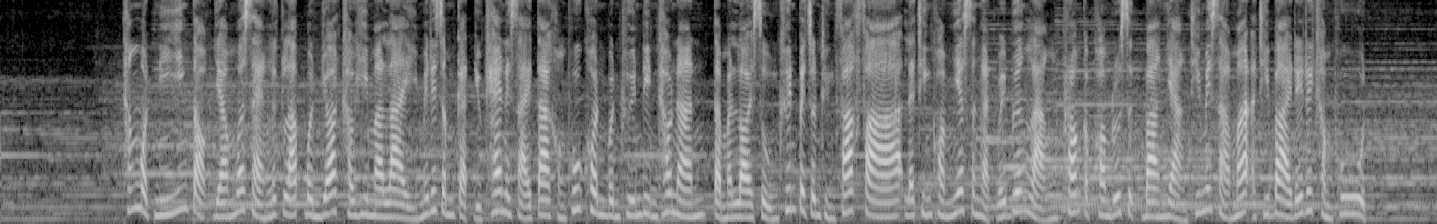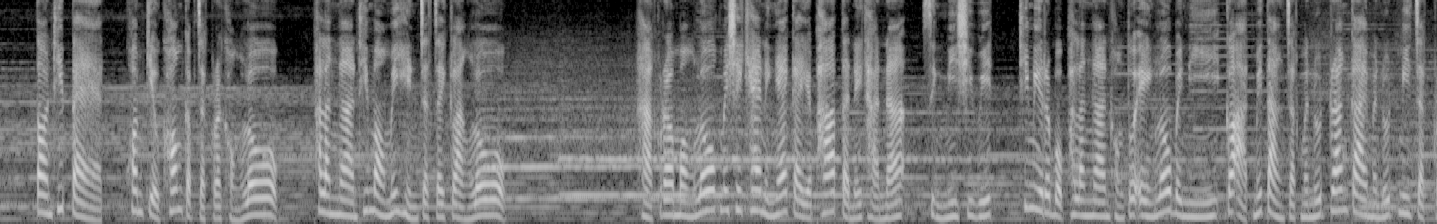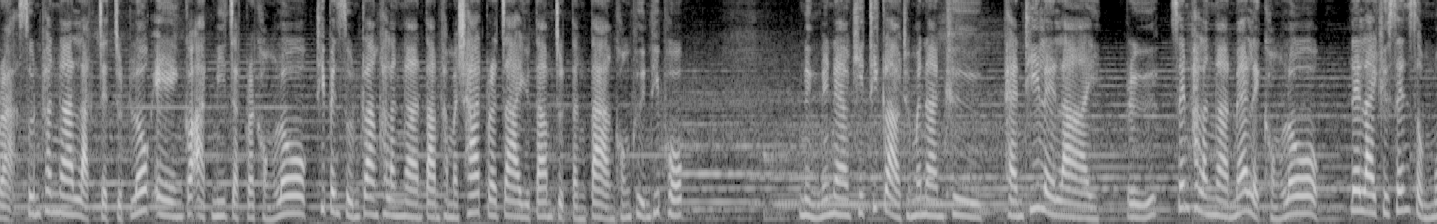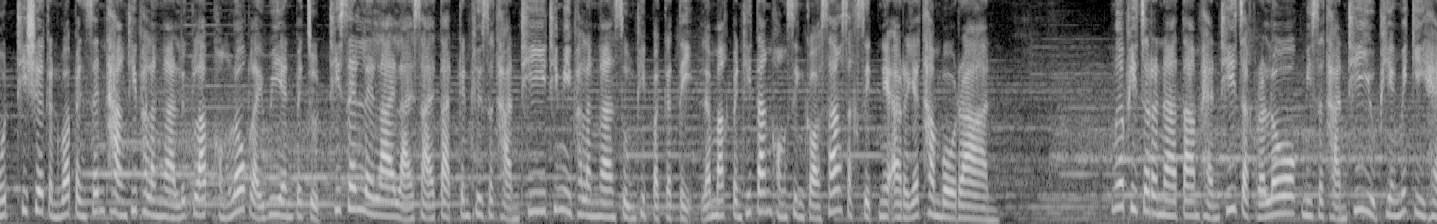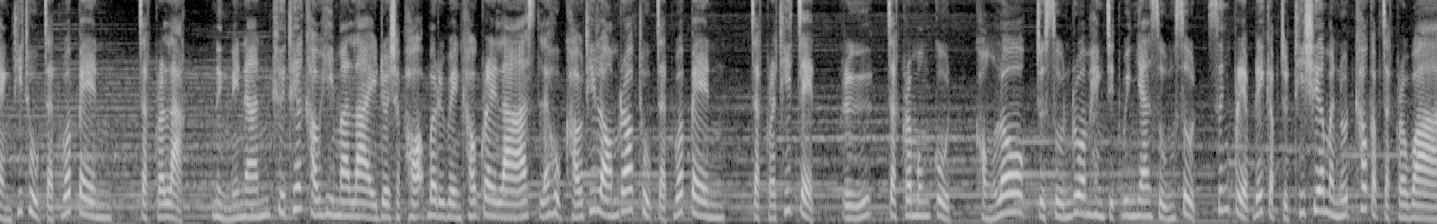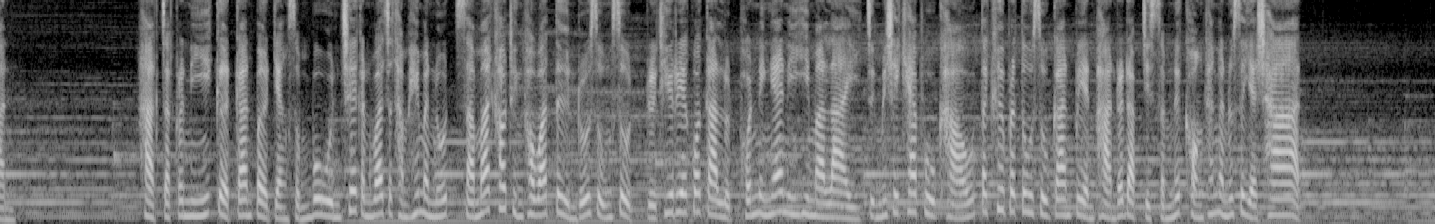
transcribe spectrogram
ทั้งหมดนี้ยิ่งตอกย้ำว่าแสงลึกลับบนยอดเขาฮิมาลัย ไม่ได้จำกัดอยู่แค่ในสายตาของผู้คนบนพื้นดินเท่านั้น แต่มันลอยสูงขึ้นไปจนถึงฟากฟ้า และทิ้งความเงียบสงัดไว้เบื้องหลัง พร้อมกับความรู้สึกบางอย่างที่ไม่สามารถอธิบายได้ด้วยคำพูด ตอนที่ 8 ความเกี่ยวข้องกับจักรของโลก พลังงานที่มองไม่เห็นจากใจกลางโลก หากเรามองโลกไม่ใช่แค่ในแง่กายภาพ แต่ในฐานะ สิ่งมีชีวิตที่มีระบบพลังงานของตัวเองโลกใบนี้ ก็อาจไม่ต่างจากมนุษย์ร่างกายมนุษย์มีจักระศูนย์พลังงานหลัก 7 จุดโลกเองก็อาจมีจักระของโลกที่เป็นศูนย์กลางพลังงานตามธรรมชาติกระจายอยู่ตามจุดต่างๆ ของพื้นที่ภพหนึ่งในแนวคิดที่กล่าวถึงมานานคือ แผนที่เลไลน์หรือเส้นพลังงานแม่เหล็กของโลก เลไลน์คือเส้นสมมุติที่เชื่อกันว่าเป็นเส้นทางที่พลังงานลึกลับของโลกไหลเวียนไปจุดที่เส้นเลไลน์หลายสายตัดกันคือสถานที่ที่มีพลังงานสูงผิดปกติ และมักเป็นที่ตั้งของสิ่งก่อสร้างศักดิ์สิทธิ์ในอารยธรรมโบราณ เมื่อพิจารณาตามแผนที่จักรโลกมีสถานที่อยู่เพียงไม่กี่แห่งที่ถูกจัดว่าเป็นจักรหลักหนึ่งในนั้นคือเทือกเขาฮิมาลัย โดยเฉพาะบริเวณเขาไกรลาส และหุบเขาที่ล้อมรอบถูกจัดว่าเป็นจักรที่ 7 หรือจักรมงกุฎของโลกจุดศูนย์รวมแห่งจิตวิญญาณสูงสุด ซึ่งเปรียบได้กับจุดที่เชื่อมนุษย์เข้ากับจักรวาล หากจักรนี้เกิดการเปิดอย่างสมบูรณ์ เชื่อกันว่าจะทำให้มนุษย์ สามารถเข้าถึงภาวะตื่นรู้สูงสุด หรือที่เรียกว่าการหลุดพ้นในแง่นี้ฮิมาลัย จึงไม่ใช่แค่ภูเขา แต่คือประตูสู่การเปลี่ยนผ่านระดับจิตสำนึกของทั้งมนุษยชาติ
